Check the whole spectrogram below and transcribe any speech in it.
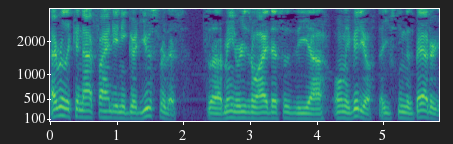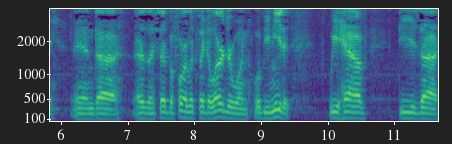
I really could not find any good use for this. It's the main reason why this is the uh, only video that you've seen this battery. And uh, as I said before, it looks like a larger one will be needed. We have these uh,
